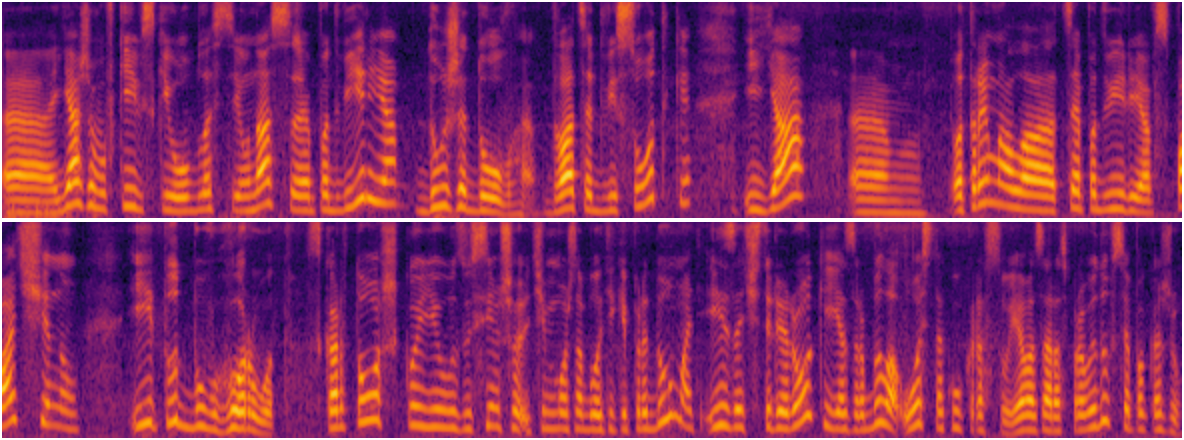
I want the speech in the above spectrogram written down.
Е, Я живу в Київській області. У нас е, подвір'я дуже довге 22 сотки. І я ем, отримала це подвір'я в спадщину. І тут був город з картошкою, з усім, що чим можна було тільки придумати. І за 4 роки я зробила ось таку красу. Я вас зараз проведу, все покажу.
